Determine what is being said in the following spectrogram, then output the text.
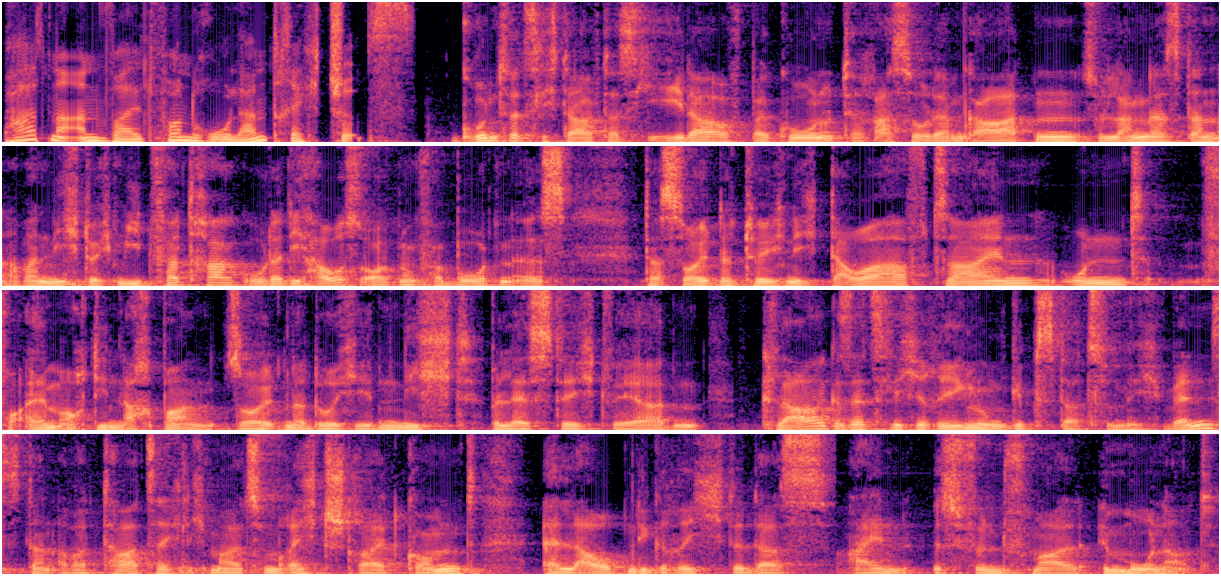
Partneranwalt von Roland Rechtsschutz. Grundsätzlich darf das jeder auf Balkon und Terrasse oder im Garten, solange das dann aber nicht durch Mietvertrag oder die Hausordnung verboten ist. Das sollte natürlich nicht dauerhaft sein und vor allem auch die Nachbarn sollten dadurch eben nicht belästigt werden. Klare gesetzliche Regelungen gibt es dazu nicht. Wenn es dann aber tatsächlich mal zum Rechtsstreit kommt, erlauben die Gerichte das ein bis fünfmal im Monat.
